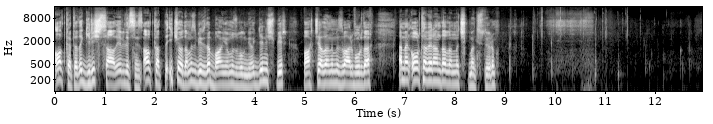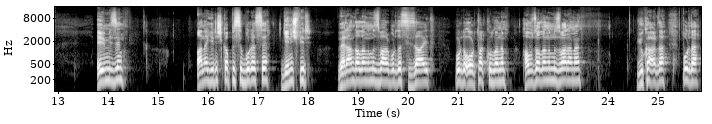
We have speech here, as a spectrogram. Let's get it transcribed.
alt kata da giriş sağlayabilirsiniz. Alt katta iki odamız bir de banyomuz bulunuyor. Geniş bir bahçe alanımız var burada. Hemen orta veranda alanına çıkmak istiyorum. Evimizin ana giriş kapısı burası. Geniş bir veranda alanımız var burada size ait. Burada ortak kullanım havuz alanımız var hemen. Yukarıda burada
